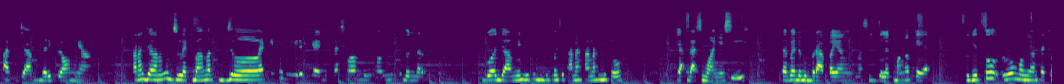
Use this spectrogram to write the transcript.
4 jam dari Pyongyang. Karena jalannya jelek banget jelek itu mirip kayak di tes London itu bener. Gue jamin itu jadi masih tanah-tanah gitu. Ya nggak semuanya sih. Tapi ada beberapa yang masih jelek banget kayak jadi tuh lu mau nyampe ke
